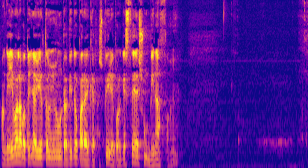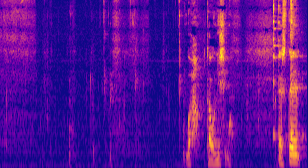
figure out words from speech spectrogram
Aunque lleva la botella abierta un ratito para que respire, porque este es un vinazo. ¿eh? Está buenísimo. Este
